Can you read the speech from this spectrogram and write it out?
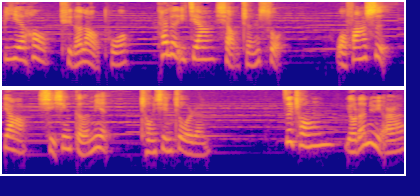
毕业后娶了老婆，开了一家小诊所。我发誓要洗心革面，重新做人。自从有了女儿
